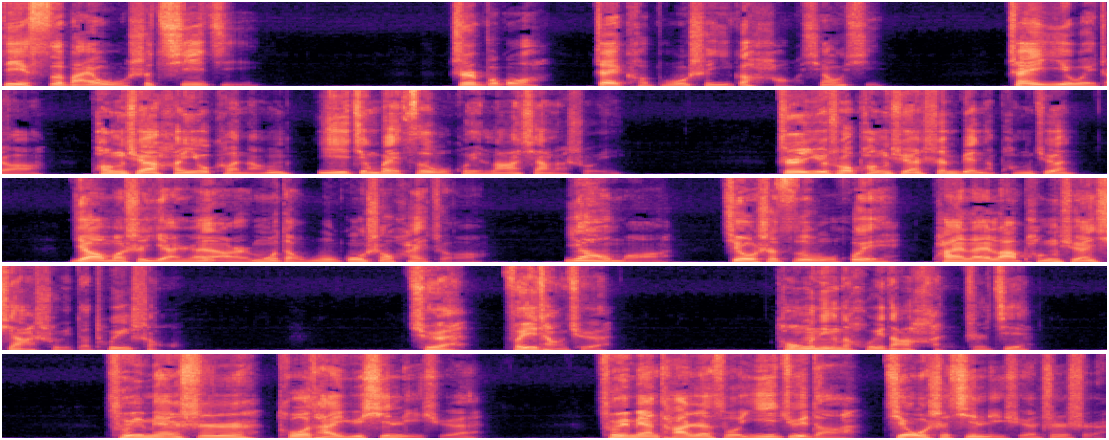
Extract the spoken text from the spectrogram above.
第四百五十七集。只不过这可不是一个好消息，这意味着彭璇很有可能已经被子午会拉下了水。至于说彭璇身边的彭娟，要么是掩人耳目的无辜受害者，要么就是子午会派来拉彭璇下水的推手。缺，非常缺。童宁的回答很直接。催眠师脱胎于心理学，催眠他人所依据的就是心理学知识。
